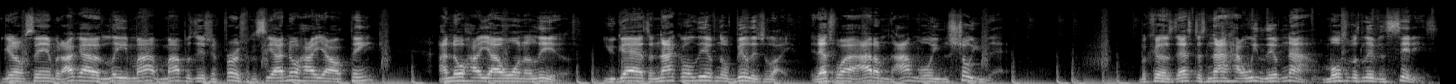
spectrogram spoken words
You know what I'm saying? But I gotta lay my, my position first because see, I know how y'all think. I know how y'all wanna live. You guys are not gonna live no village life. And that's why I don't I won't even show you that. Because that's just not how we live now. Most of us live in cities.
